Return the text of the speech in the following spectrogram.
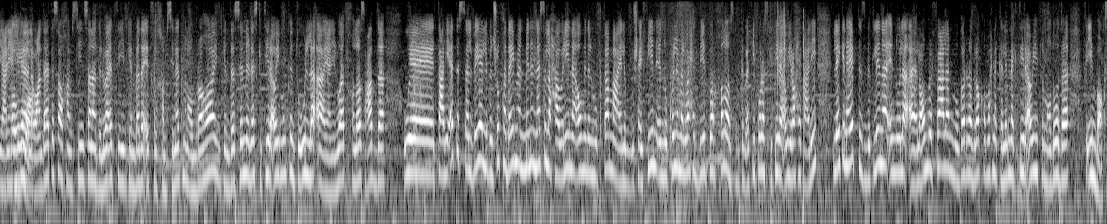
يعني الموضوع. هي لو عندها 59 سنة دلوقتي يمكن بدأت في الخمسينات من عمرها يمكن ده سن ناس كتير قوي ممكن تقول لأ يعني الوقت خلاص عدى. والتعليقات السلبية اللي بنشوفها دايما من الناس اللي حوالينا أو من المجتمع اللي بيبقوا شايفين إنه كل ما الواحد بيكبر خلاص بتبقى في فرص كتيرة قوي راحت عليه. لكن هي بتثبت لنا إنه لأ العمر فعلا مجرد رقم وإحنا اتكلمنا كتير قوي في الموضوع ده في inbox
